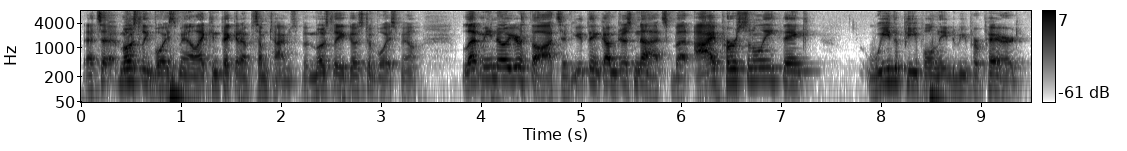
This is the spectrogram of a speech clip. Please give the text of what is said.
That's a, mostly voicemail. I can pick it up sometimes, but mostly it goes to voicemail. Let me know your thoughts if you think I'm just nuts, but I personally think we, the people, need to be prepared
